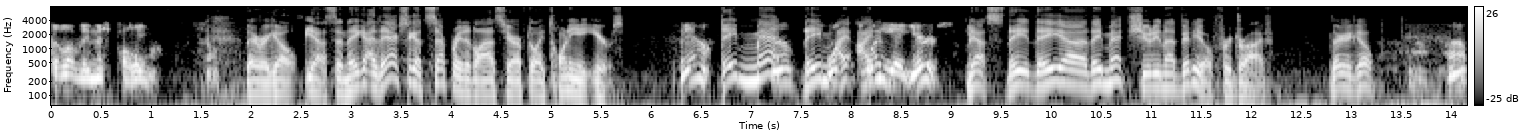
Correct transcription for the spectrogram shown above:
the lovely Miss Paulina. So There we go. Yes, and they got they actually got separated last year after like 28 years. Yeah, They met. you know, they I, I didn't- 28 years. yes they they uh, they met shooting that video for Drive. There you go. Well,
